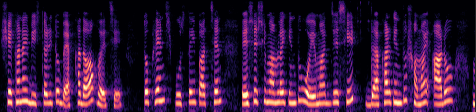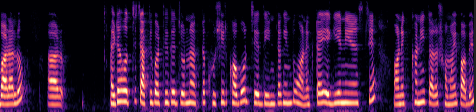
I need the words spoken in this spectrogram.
সেখানে বিস্তারিত ব্যাখ্যা দেওয়া হয়েছে। তো ফ্রেন্ডস বুঝতেই পাচ্ছেন এসএসসি মামলায় কিন্তু ওএমআর যে সিট দেখার কিন্তু সময় আরও বাড়ালো। আর এটা হচ্ছে চাকরি প্রার্থীদের জন্য একটা খুশির খবর যে দিনটা কিন্তু অনেকটাই এগিয়ে নিয়ে এসছে, অনেকখানি তারা সময় পাবেন।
